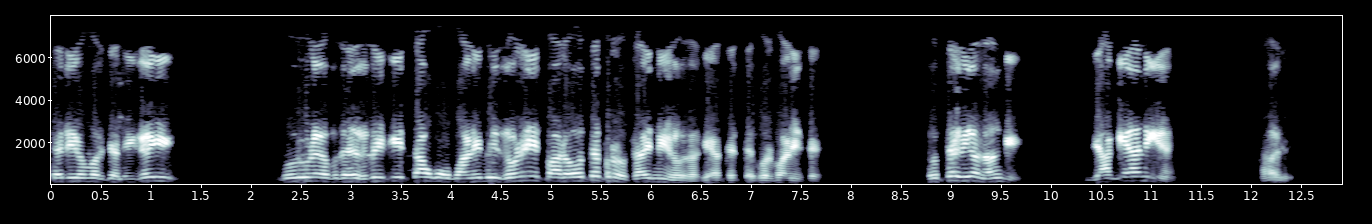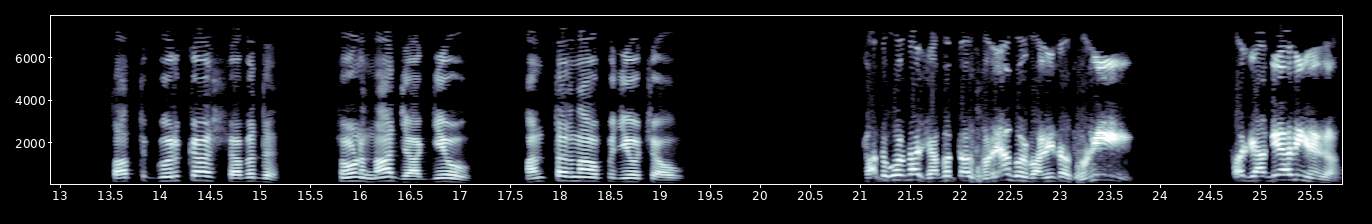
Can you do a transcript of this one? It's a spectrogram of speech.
ਤੇਰੀ ਉਮਰ ਚਲੀ ਗਈ। ਗੁਰੂ ਨੇ ਉਪਦੇਸ਼ ਵੀ ਕੀਤਾ ਗੁਰਬਾਣੀ ਵੀ ਸੁਣੀ ਪਰ ਉਹ ਤੇ ਭਰੋਸਾ ਹੀ ਨਹੀਂ ਹੋ ਸਕਿਆ ਤੇ ਤੇ ਗੁਰਬਾਣੀ ਤੇ। ਉੱਤੇ ਦੀ ਉਹ ਲੰਘੀ ਜਾਗਿਆ ਨਹੀਂ ਹੈ। ਹਾਂਜੀ। ਸਤਿਗੁਰ ਕਾ ਸ਼ਬਦ ਸੁਣ ਨਾ ਜਾਗਿਓ, ਅੰਤਰ ਨਾ ਉਪਜਿਓ ਚਾਓ। ਸਤਿਗੁਰ ਦਾ ਸ਼ਬਦ ਤਾਂ ਸੁਣਿਆ, ਗੁਰਬਾਣੀ ਤਾਂ ਸੁਣੀ, ਪਰ ਜਾਗਿਆ ਨਹੀਂ ਹੈਗਾ।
